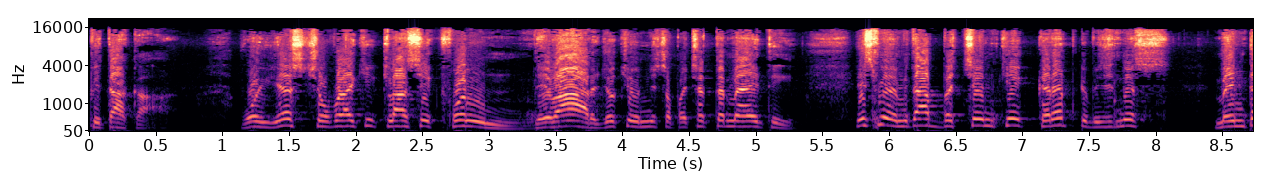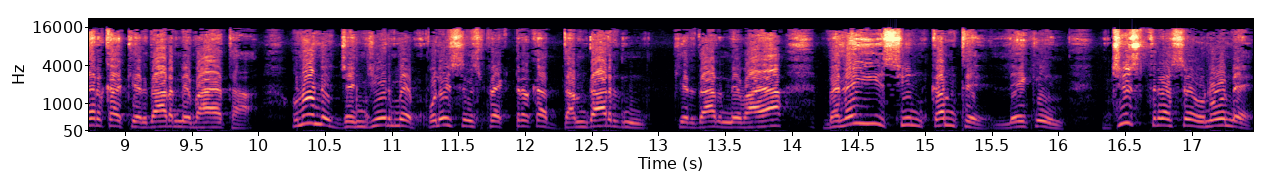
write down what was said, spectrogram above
पिता का। वो यश चोपड़ा की क्लासिक फ़िल्म देवार, जो कि 1975 में आई थी। इसमें अमिताभ बच्चन के करप्ट बिज़नेस मेंटर का किरदार निभाया था। उन्होंने जंजीर में पुलिस इंस्पेक्टर का दमदार किरदार निभाया। भले ही सीन कम थे, लेकिन जिस तरह से उन्होंने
